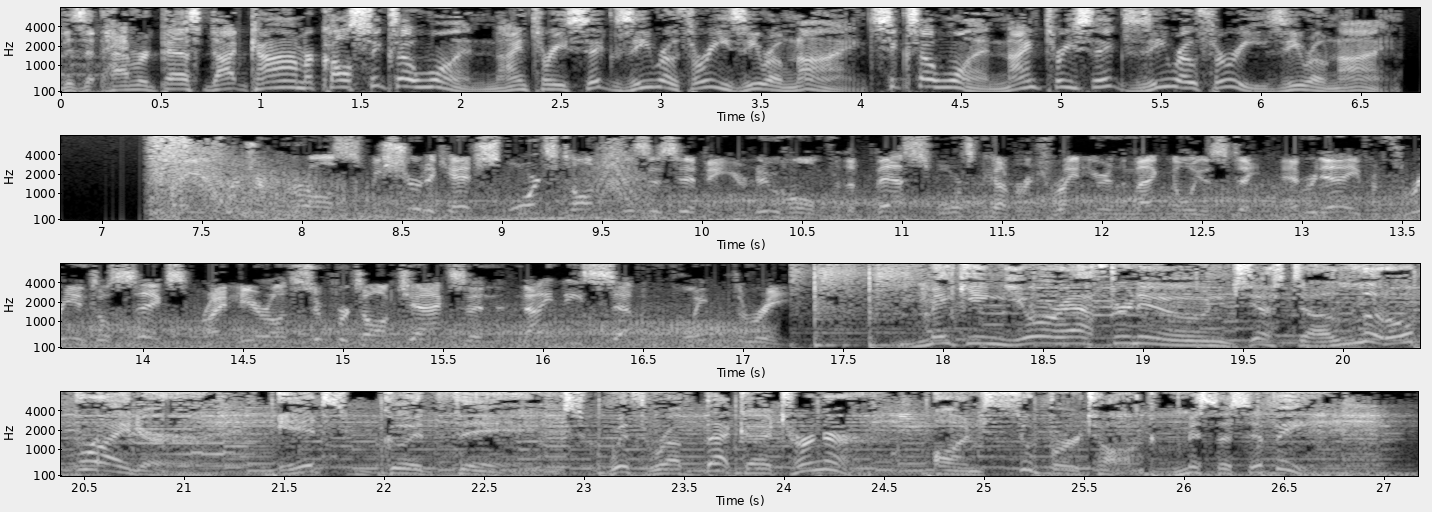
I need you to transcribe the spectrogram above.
Visit HavardPest.com or call 601-936-0309. 601-936-0309. Richard Cross. Be sure to catch Sports Talk Mississippi, your new home for the best sports coverage right here in the Magnolia State. Every day from 3 until 6, right here on Super Talk Jackson 97.3. making your afternoon just a little brighter. It's Good Things with Rebecca Turner on Super Talk, Mississippi.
